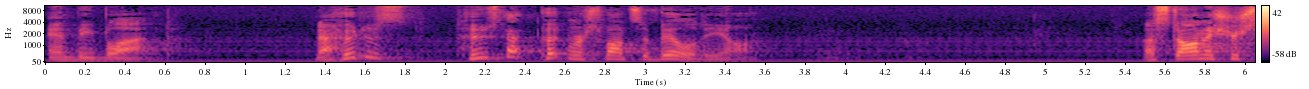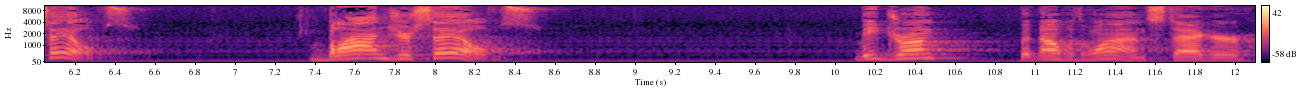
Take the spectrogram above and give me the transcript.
and be blind. Now, who does, who's that putting responsibility on? Astonish yourselves, blind yourselves, be drunk, but not with wine, stagger,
